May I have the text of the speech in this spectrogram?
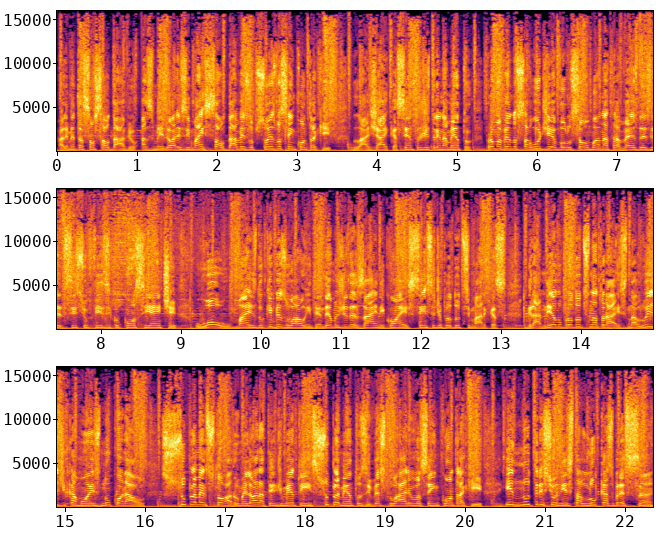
alimentação saudável, as melhores e mais saudáveis opções você encontra aqui. Lajaica, centro de treinamento, promovendo saúde e evolução humana através do exercício físico consciente. Uou, mais do que visual, entendemos de design com a essência de produtos e marcas. Granelo Produtos Naturais na Luiz de Camões, no Coral. Suplement Store, o melhor atendimento em suplementos e vestuário você encontra aqui. E nutricionista Lucas Bressan,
